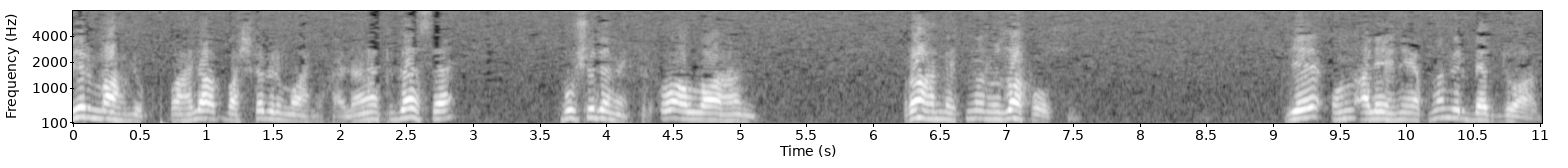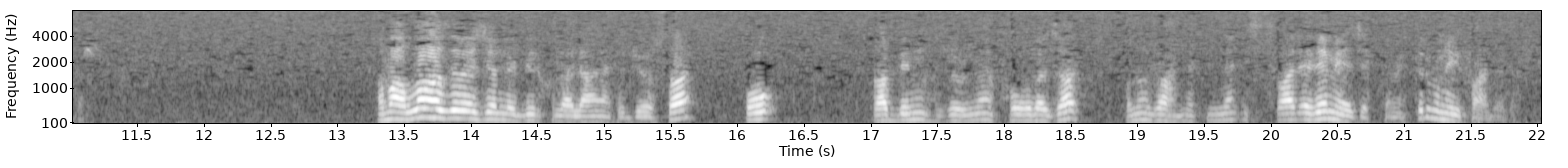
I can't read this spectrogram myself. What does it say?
Bir mahluk, başka bir mahluk lanet ederse bu şu demektir. O Allah'ın rahmetinden uzak olsun diye onun aleyhine yapılan bir bedduadır. Ama Allah Azze ve Celle bir kula lanet ediyorsa o Rabbinin huzurundan kovulacak, onun rahmetinden istifade edemeyecek demektir. Bunu ifade eder.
